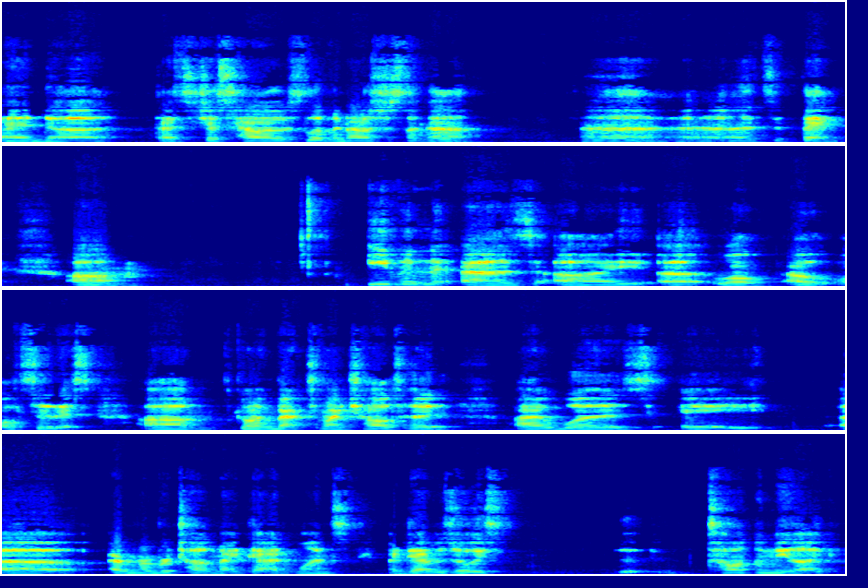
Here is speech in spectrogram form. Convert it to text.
And uh, that's just how I was living. I was just like, ah, ah that's a thing. Um, even as I, uh, well, I'll, I'll, say this. Um, going back to my childhood, I was a. Uh, I remember telling my dad once. My dad was always uh, telling me like,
